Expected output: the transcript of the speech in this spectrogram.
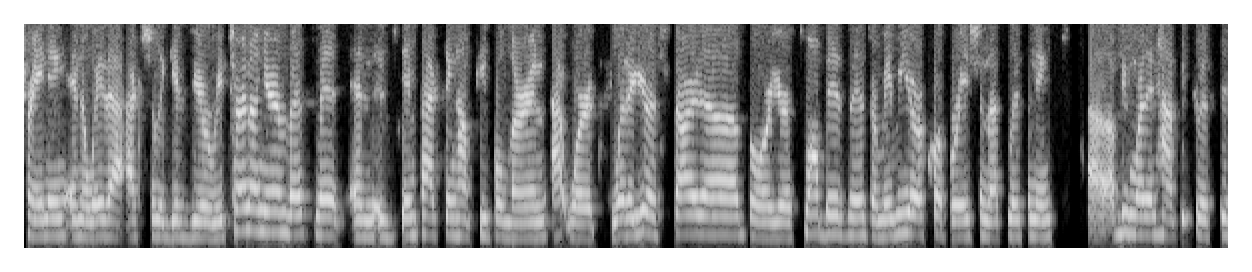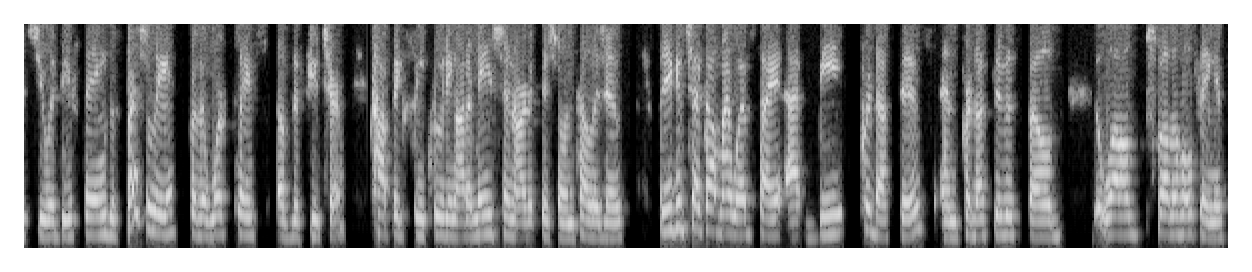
training in a way that actually gives you a return on your investment and is impacting how people learn at work, whether you're a startup or you're a small business or maybe you're a corporation that's listening, uh, I'll be more than happy to assist you with these things, especially for the workplace of the future. Topics including automation, artificial intelligence. So you can check out my website at Be Preductive, and preductive is spelled, well, I'll spell the whole thing. It's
